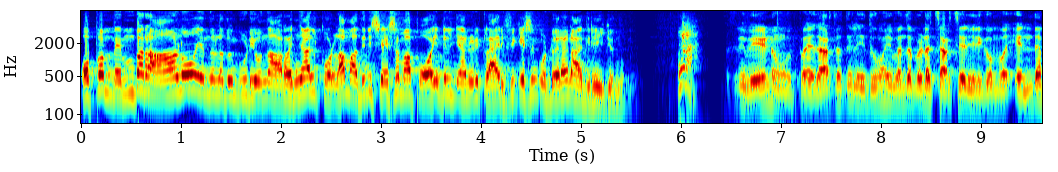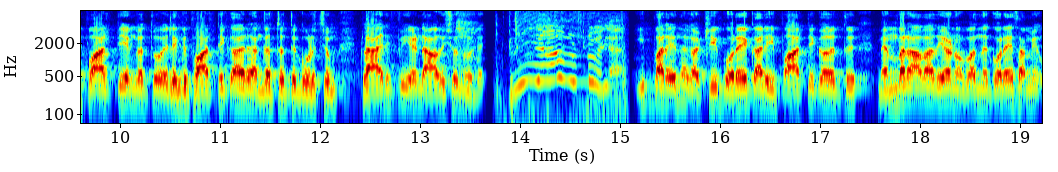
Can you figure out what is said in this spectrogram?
ഒപ്പം മെമ്പർ ആണോ എന്നുള്ളതും കൂടി ഒന്ന് അറിഞ്ഞാൽ കൊള്ളാം. അതിനുശേഷം ആ പോയിന്റിൽ ഞാനൊരു ക്ലാരിഫിക്കേഷൻ കൊണ്ടുവരാൻ ആഗ്രഹിക്കുന്നു. ശ്രീ വേണു ഇപ്പൊ യഥാർത്ഥത്തിൽ ഇതുമായി ബന്ധപ്പെട്ട ചർച്ചയിൽ ഇരിക്കുമ്പോൾ എന്റെ പാർട്ടി അംഗത്വം അല്ലെങ്കിൽ പാർട്ടിക്കാരുടെ അംഗത്വത്തെ കുറിച്ചും ക്ലാരിഫൈ ചെയ്യേണ്ട ആവശ്യമൊന്നുമില്ല. ഈ പറയുന്ന കക്ഷിയും കുറെ കാലം ഈ പാർട്ടിക്കകത്ത് മെമ്പർ ആവാതെയാണോ വന്ന് കുറെ സമയം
